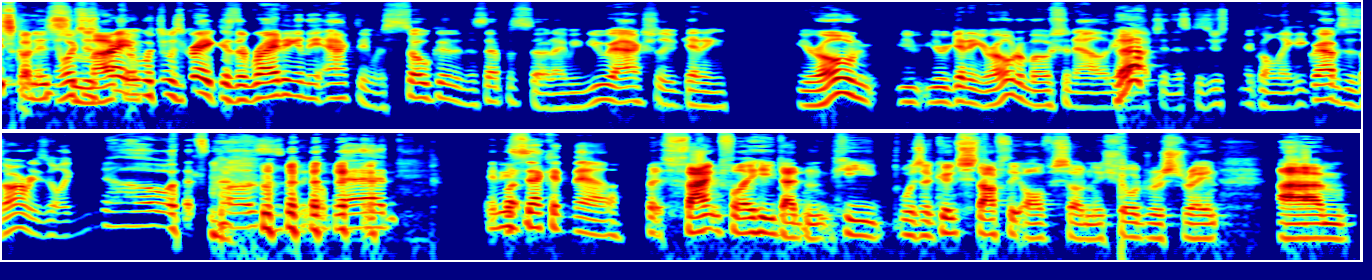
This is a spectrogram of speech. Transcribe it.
he's gonna which is great. Which was great because the writing and the acting was so good in this episode. I mean, you were actually getting your own. You, you're getting your own emotionality Yeah. watching this because you're going like, he grabs his arm and he's going like, "No, that's is going to go bad." Any But- second now. But thankfully, he didn't. He was a good Starfleet officer and he showed restraint. Um,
